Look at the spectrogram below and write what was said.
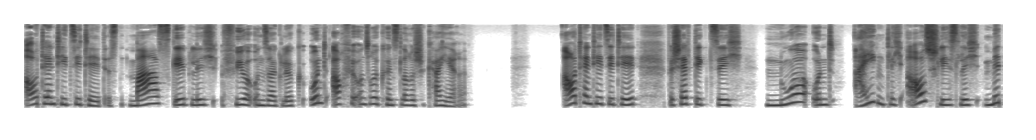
Authentizität ist maßgeblich für unser Glück und auch für unsere künstlerische Karriere. Authentizität beschäftigt sich nur und eigentlich ausschließlich mit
